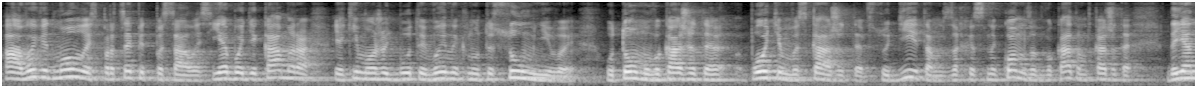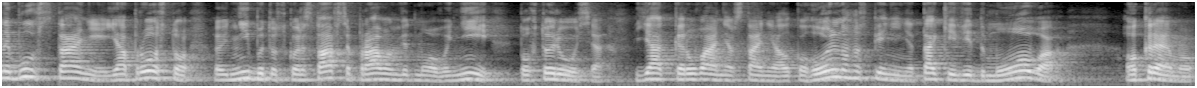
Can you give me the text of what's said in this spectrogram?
а ви відмовились, про це підписались. Є бодікамера, які можуть бути виникнути сумніви. У тому ви кажете, потім ви скажете в суді, там з захисником, з адвокатом, скажете, де я не був в стані, я просто е, нібито скористався правом відмови. Ні, повторюся як керування в стані алкогольного сп'яніння, так і відмова окремо.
